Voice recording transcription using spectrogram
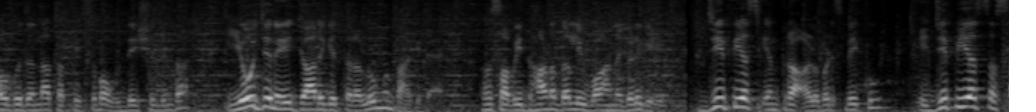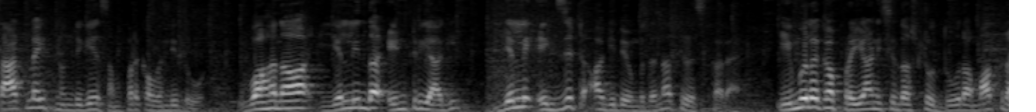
ಆಗುವುದನ್ನು ತಪ್ಪಿಸುವ ಉದ್ದೇಶದಿಂದ ಯೋಜನೆ ಜಾರಿಗೆ ತರಲು ಮುಂದಾಗಿದೆ. ಹೊಸ ವಿಧಾನದಲ್ಲಿ ವಾಹನಗಳಿಗೆ ಜಿಪಿಎಸ್ ಯಂತ್ರ ಅಳವಡಿಸಬೇಕು. ಈ ಜಿಪಿಎಸ್ ಸ್ಯಾಟಲೈಟ್ನೊಂದಿಗೆ ಸಂಪರ್ಕ ಹೊಂದಿದ್ದು ವಾಹನ ಎಲ್ಲಿಂದ ಎಂಟ್ರಿಯಾಗಿ ಎಲ್ಲಿ ಎಕ್ಸಿಟ್ ಆಗಿದೆ ಎಂಬುದನ್ನು ತಿಳಿಸ್ತಾರೆ ಈ ಮೂಲಕ ಪ್ರಯಾಣಿಸಿದಷ್ಟು ದೂರ ಮಾತ್ರ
